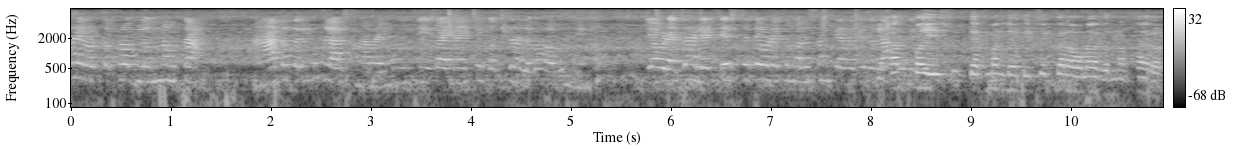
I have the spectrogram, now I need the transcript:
थायरॉइडचा प्रॉब्लेम नव्हता. आणि आता तरी कुठला असणार आहे? म्हणून ती काही नाही चेकअप झालं बहिणीनं जेवढ्या झाल्या टेस्ट तेवढ्या तुम्हाला सांगते आता तिथं दाखवते. हातपायी सुट्ट्यात म्हणल्यावर ते चेक करावं लागेल ना थायरॉइड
